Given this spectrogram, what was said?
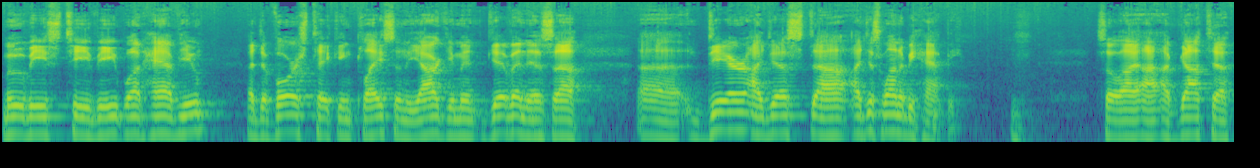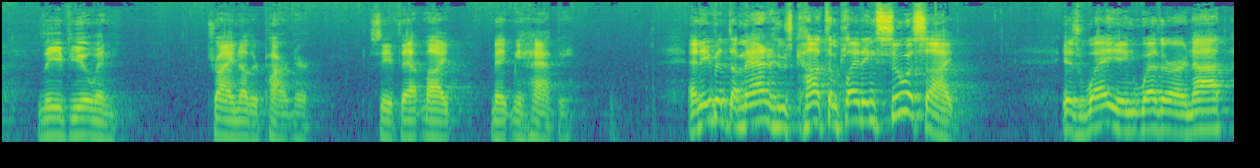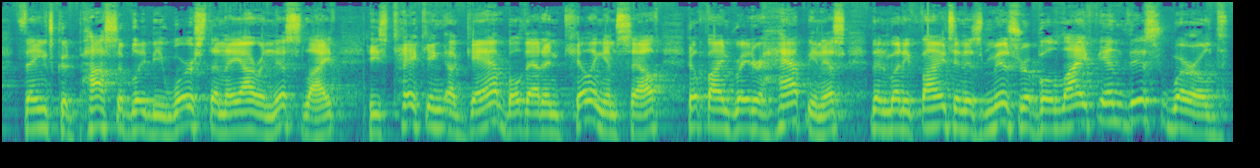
movies, TV, what have you? A divorce taking place, and the argument given is, uh, uh, "Dear, I just, uh, I just want to be happy, so I, I've got to leave you and try another partner, see if that might make me happy." And even the man who's contemplating suicide is weighing whether or not things could possibly be worse than they are in this life. He's taking a gamble that in killing himself, he'll find greater happiness than what he finds in his miserable life in this world.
